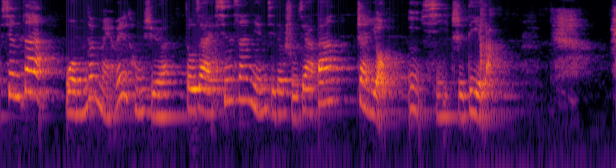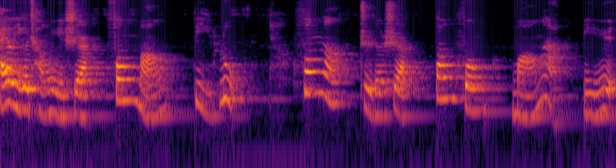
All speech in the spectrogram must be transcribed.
现在我们的每位同学都在新三年级的暑假班占有一席之地了。还有一个成语是锋芒毕露，锋呢指的是刀锋，芒啊比喻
